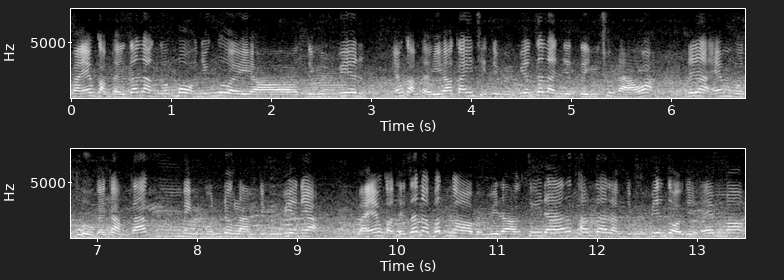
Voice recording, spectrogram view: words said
Và em cảm thấy rất là ngưỡng mộ những người uh, tình nguyện viên. Em cảm thấy các anh chị tình nguyện viên rất là nhiệt tình, chu đáo ạ. Nên là em muốn thử cái cảm giác mình muốn được làm tình nguyện viên ạ. Và em cảm thấy rất là bất ngờ bởi vì là khi đã tham gia làm tình nguyện viên rồi thì em uh,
